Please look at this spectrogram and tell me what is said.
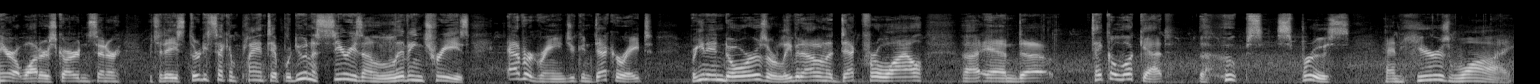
here at Watters Garden Center. With today's 30 second plant tip, we're doing a series on living trees. Evergreens you can decorate, bring it indoors or leave it out on a deck for a while uh, and uh, take a look at the Hoops spruce. And here's why.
